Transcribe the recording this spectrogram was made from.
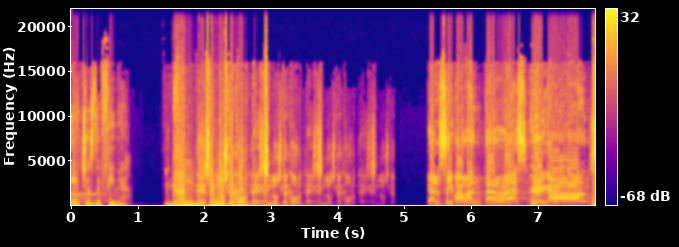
hechos de fibra. Grandes en los deportes. En los deportes. El cibao entero es gigante.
